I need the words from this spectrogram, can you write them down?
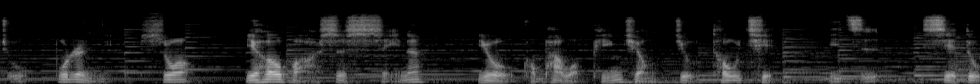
足，不认你说。耶和华是谁呢？又恐怕我贫穷就偷窃，以致亵渎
